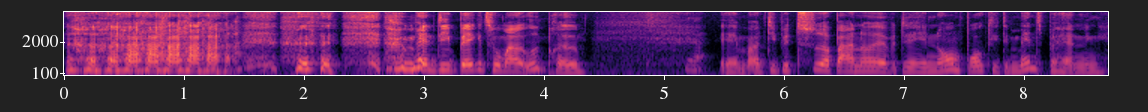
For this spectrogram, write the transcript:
Men de er begge to meget udpræget. Ja. Øhm, og de betyder bare noget, det er enormt brugt i demensbehandling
